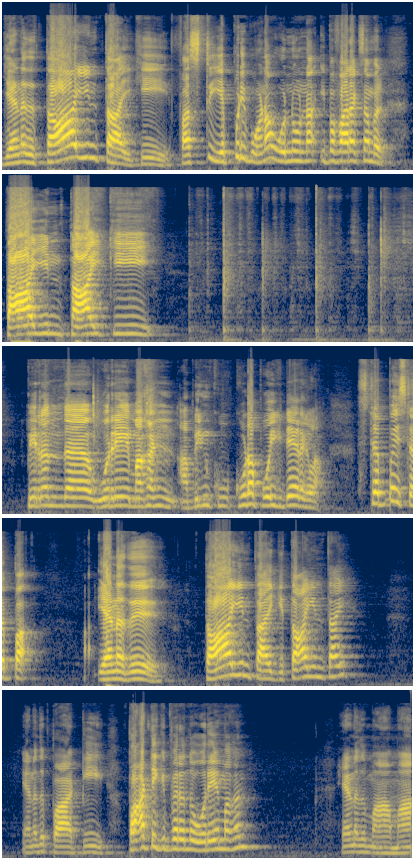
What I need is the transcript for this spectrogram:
எனது தாயின் தாய்க்கு ஃபஸ்ட்டு எப்படி போனால் ஒன்று ஒன்றா இப்போ ஃபார் எக்ஸாம்பிள் தாயின் தாய்க்கு பிறந்த ஒரே மகன் அப்படின்னு கூ- கூட போய்கிட்டே இருக்கலாம். ஸ்டெப் பை ஸ்டெப்பாக எனது தாயின் தாய்க்கு தாயின் தாய் எனது பாட்டி பாட்டிக்கு பிறந்த ஒரே மகன்? எனது மாமா.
